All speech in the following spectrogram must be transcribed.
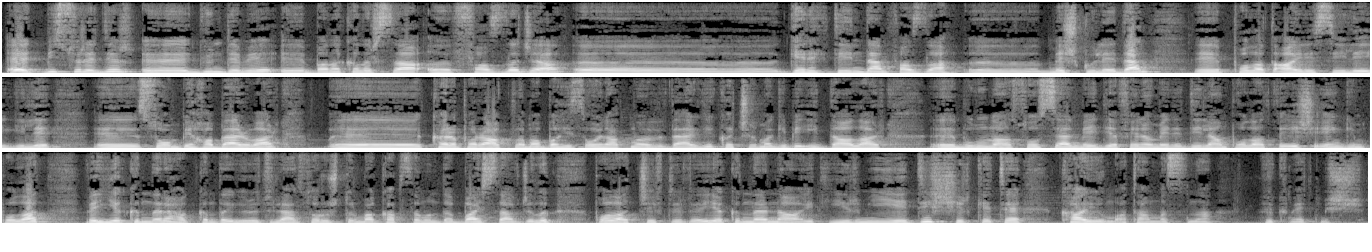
Evet bir süredir e, gündemi e, bana kalırsa e, fazlaca e, gerektiğinden fazla e, meşgul eden e, Polat ailesiyle ilgili e, son bir haber var e, kara para aklama, bahis oynatma ve vergi kaçırma gibi iddialar e, bulunan sosyal medya fenomeni Dilan Polat ve eşi Engin Polat ve yakınları hakkında yürütülen soruşturma kapsamında başsavcılık Polat çifti ve yakınlarına ait 27 şirkete kayyum atanmasına hükmetmiş.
